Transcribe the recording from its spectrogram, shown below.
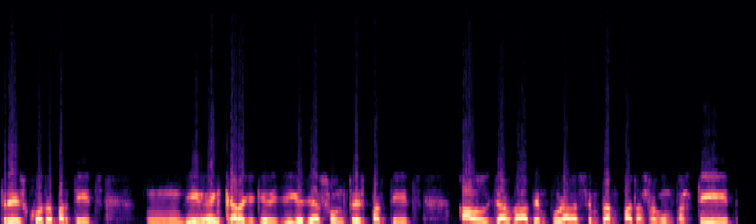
3-4 partits, i encara que quedi lliga ja són tres partits. Al llarg de la temporada sempre empates algun partit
